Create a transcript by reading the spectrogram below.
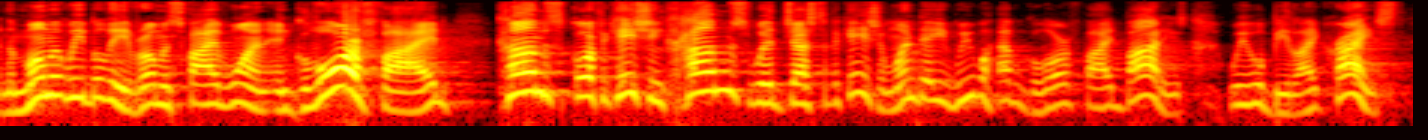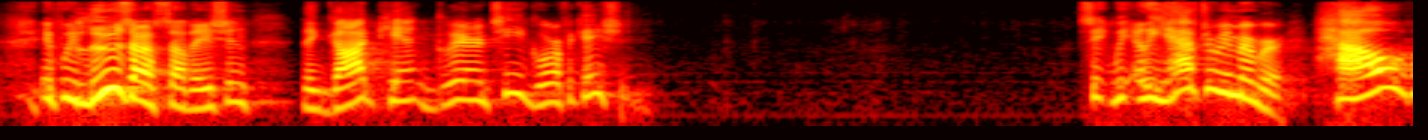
And the moment we believe, Romans 5:1, and glorified comes glorification comes with justification. One day we will have glorified bodies. We will be like Christ. If we lose our salvation, then God can't guarantee glorification. See, we, we have to remember how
